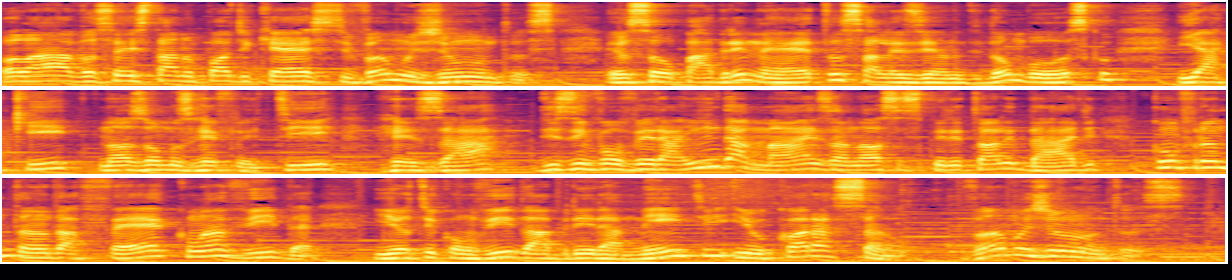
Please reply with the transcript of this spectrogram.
Olá, você está no podcast Vamos Juntos. Eu sou o Padre Neto, salesiano de Dom Bosco, e aqui nós vamos refletir, rezar, desenvolver ainda mais a nossa espiritualidade, confrontando a fé com a vida. E eu te convido a abrir a mente e o coração. Vamos juntos!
